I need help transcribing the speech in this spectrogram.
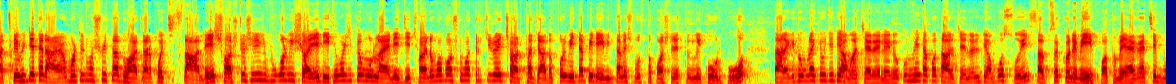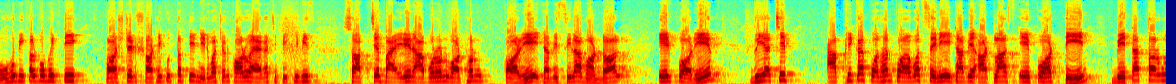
আজকে ভিডিওতে রায়মাটির প্রশ্নবিদ্যা দু হাজার পঁচিশ সালে ষষ্ঠ শ্রেণির ভূগোল বিষয়ে দ্বিতীয় পরীক্ষা মূল্যায়নের যে ছয় নম্বর প্রশ্নপত্রটি রয়েছে, অর্থাৎ যাদবপুর বিদ্যাপীঠ এই বিদ্যালয়ের সমস্ত প্রশ্নের উত্তরগুলি করব। তার আগে তোমরা কেউ যদি আমার চ্যানেলে নতুন হয়ে থাকো তার চ্যানেলটি অবশ্যই সাবস্ক্রাইব করে নেবে। প্রথমে এক আছে, বহু বিকল্প ভিত্তিক প্রশ্নের সঠিক উত্তরটি নির্বাচন করো। এক আছে, পৃথিবীর সবচেয়ে বাইরের আবরণ গঠন করে, এটা হবে শিলামণ্ডল এরপরে দুই আছে, আফ্রিকার প্রধান পর্বত শ্রেণি, এটা হবে আটলাস এরপর তিন। বেতার তরঙ্গ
